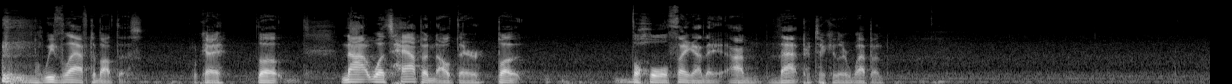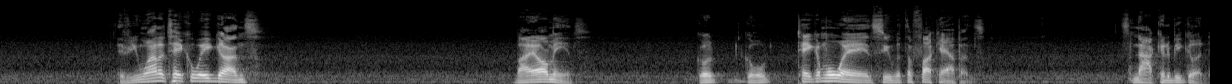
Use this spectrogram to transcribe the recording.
We've laughed about this. Okay, the not what's happened out there, but the whole thing on the, on that particular weapon. If you want to take away guns, by all means, go go take them away and see what the fuck happens. It's not going to be good.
